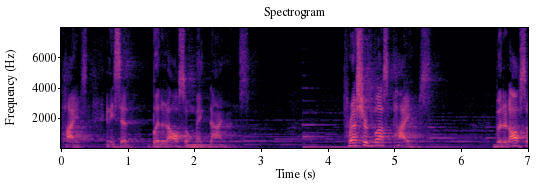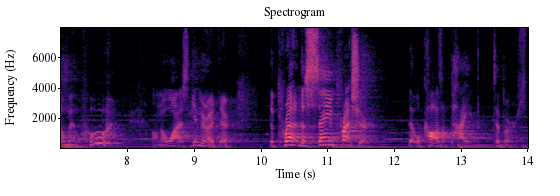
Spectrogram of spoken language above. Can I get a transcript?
pipes. And he said, but it also make diamonds. Pressure bust pipes, but it also meant, I don't know why, it's get me right there. The, pre- the same pressure that will cause a pipe to burst.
